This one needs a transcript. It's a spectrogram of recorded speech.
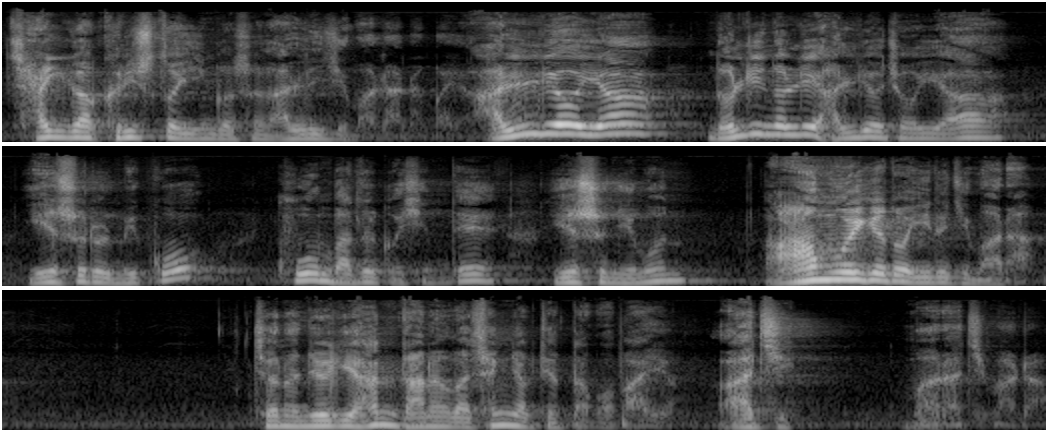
자기가 그리스도인 것을 알리지 말라는 거예요. 알려야 널리 널리 알려줘야 예수를 믿고 구원받을 것인데 예수님은 아무에게도 이르지 마라. 저는 여기 한 단어가 생략됐다고 봐요. 아직 말하지 마라.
